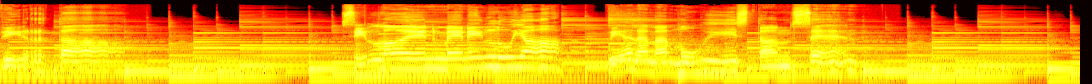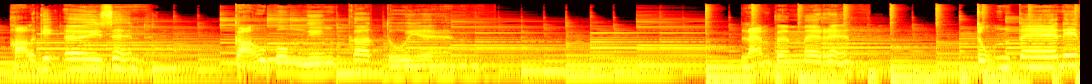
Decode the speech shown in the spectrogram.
virtaa. Silloin meni lujaa, vielä mä muistan sen. Halki öisen kaupungin katujen. Lämpömeren tunteeni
